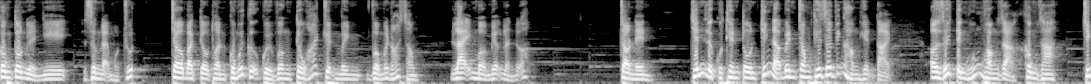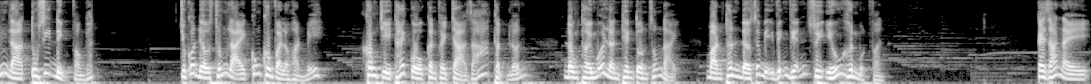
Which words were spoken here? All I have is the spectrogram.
Công tôn Nguyễn Nhi dừng lại một chút, Chờ Bạch Tiểu Thuần cùng với cự quỷ vương tiêu hát chuyện mình vừa mới nói xong, Lại mở miệng lần nữa. Cho nên, Chiến lực của thiên tôn chính là bên trong thế giới vĩnh hằng hiện tại, Ở dưới tình huống hoàng giả không ra Chính là tu sĩ đỉnh phong nhất. Chỉ có điều sống lại cũng không phải là hoàn mỹ. Không chỉ thái cổ cần phải trả giá thật lớn, Đồng thời mỗi lần thiên tôn sống lại, Bản thân đều sẽ bị vĩnh viễn suy yếu hơn một phần. Cái giá này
